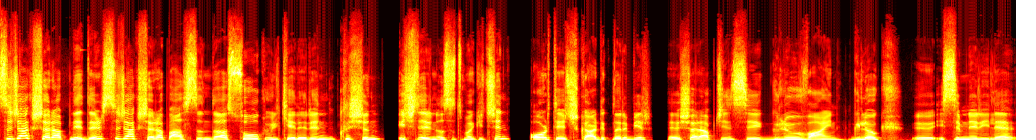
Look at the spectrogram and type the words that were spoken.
Sıcak şarap nedir? Sıcak şarap aslında soğuk ülkelerin kışın içlerini ısıtmak için ortaya çıkardıkları bir e, şarap cinsi Glühwein, Glöck e, isimleriyle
